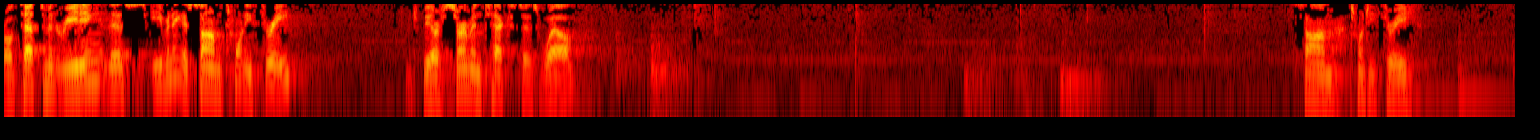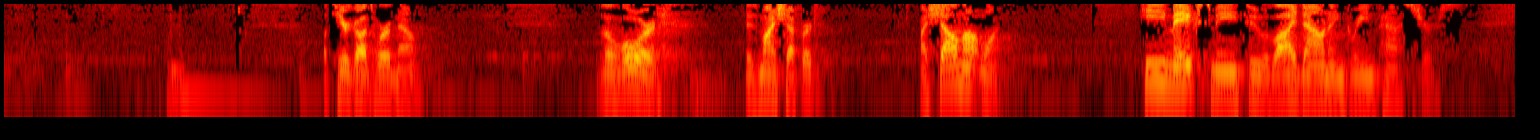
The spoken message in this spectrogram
Our Old Testament reading this evening is Psalm 23, which will be our sermon text as well. Psalm 23. Let's hear God's word now. The Lord is my shepherd. I shall not want. He makes me to lie down in green pastures.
